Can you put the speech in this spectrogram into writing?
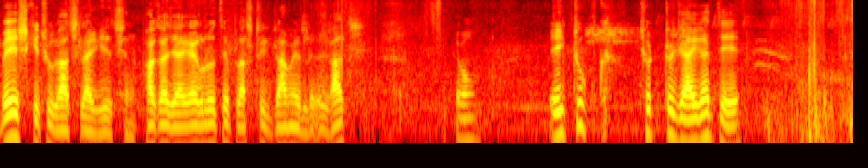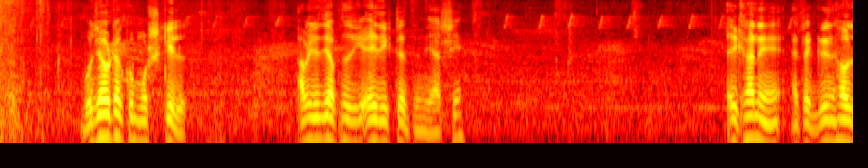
বেশ কিছু গাছ লাগিয়েছেন। ফাঁকা জায়গাগুলোতে প্লাস্টিক ড্রামের গাছ এবং এইটুক ছোট্ট জায়গাতে বোঝা ওটা খুব মুশকিল। আমি যদি আপনাদেরকে এই দিকটাতে নিয়ে আসি। এখানে একটা গ্রিন হাউস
